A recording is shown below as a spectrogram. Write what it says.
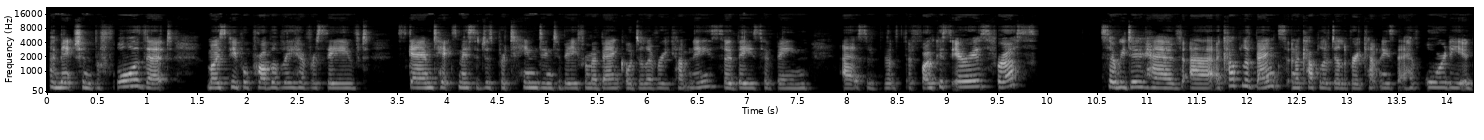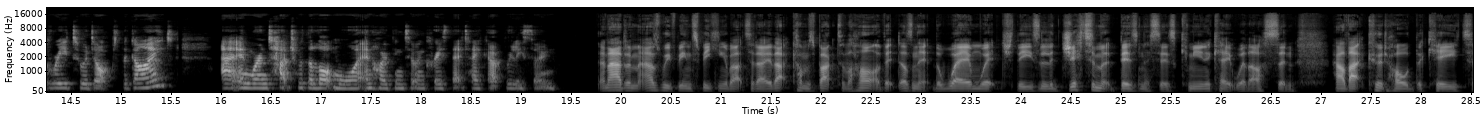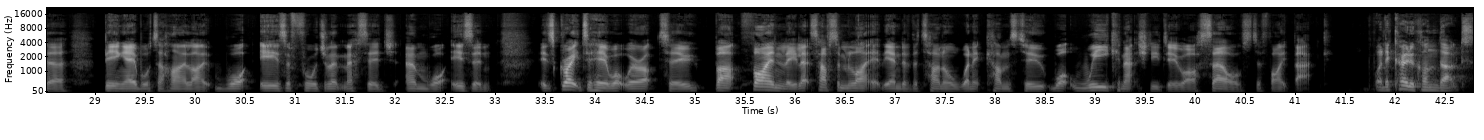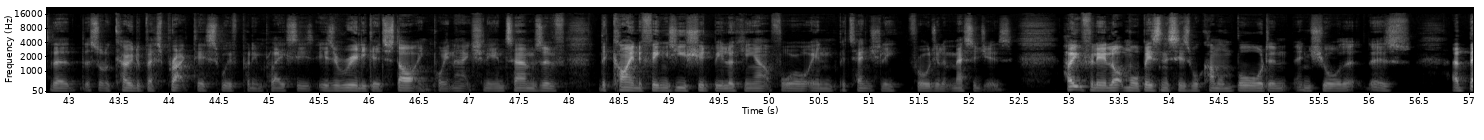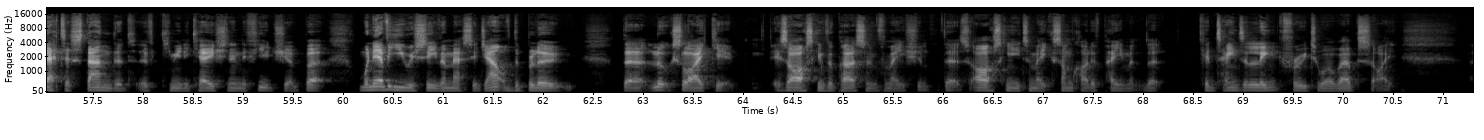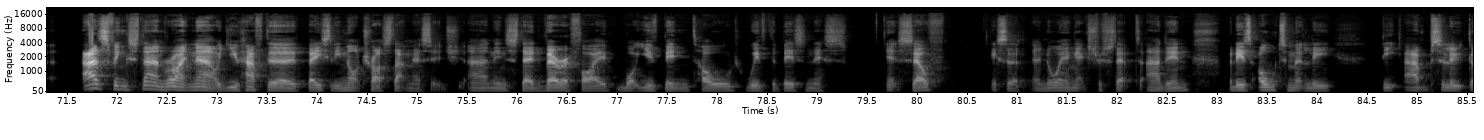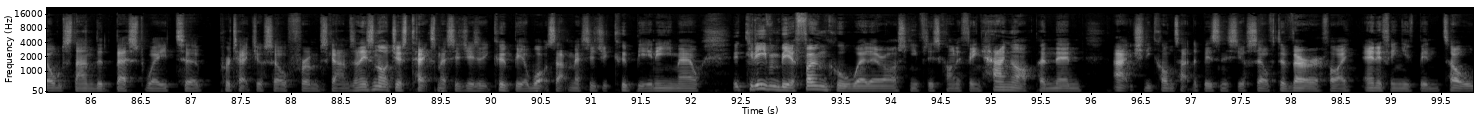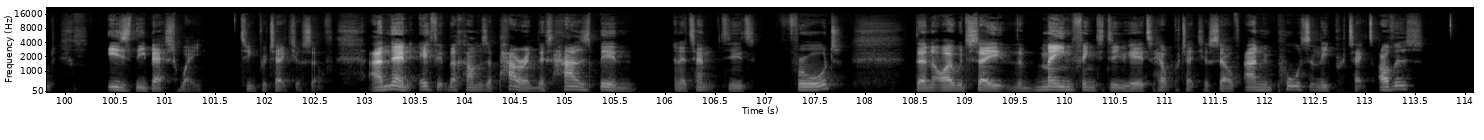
I mentioned before that most people probably have received scam text messages pretending to be from a bank or delivery company. So these have been uh, sort of the, focus areas for us. So we do have uh, a couple of banks and a couple of delivery companies that have already agreed to adopt the guide, uh, and we're in touch with a lot more and hoping to increase that take up really soon. And Adam, as we've been speaking about today, that comes back to the heart of it, doesn't it? The way in which these legitimate businesses communicate with us and how that could hold the key to being able to highlight what is a fraudulent message and what isn't. It's great to hear what we're up to, but finally, let's have some light at the end of the tunnel when it comes to what we can actually do ourselves to fight back well, the code of conduct, the, the sort of code of best practice we've put in place is, is a really good starting point, actually, in terms of the kind of things you should be looking out for in potentially fraudulent messages. Hopefully, a lot more businesses will come on board and ensure that there's a better standard of communication in the future. But whenever you receive a message out of the blue that looks like it is asking for personal information, that's asking you to make some kind of payment, that contains a link through to a website, as things stand right now, you have to basically not trust that message and instead verify what you've been told with the business itself. It's an annoying extra step to add in, but is ultimately the absolute gold standard best way to protect yourself from scams. And it's not just text messages, it could be a WhatsApp message, it could be an email, it could even be a phone call where they're asking for this kind of thing. Hang up and then actually contact the business yourself to verify anything you've been told is the best way to protect yourself. And then if it becomes apparent this has been an attempted fraud, then I would say the main thing to do here to help protect yourself and importantly protect others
